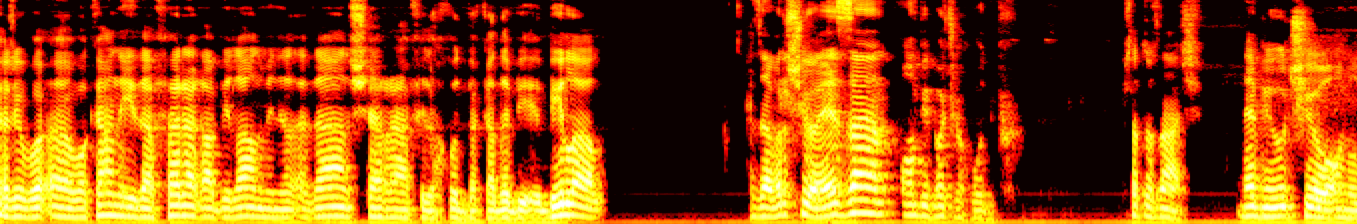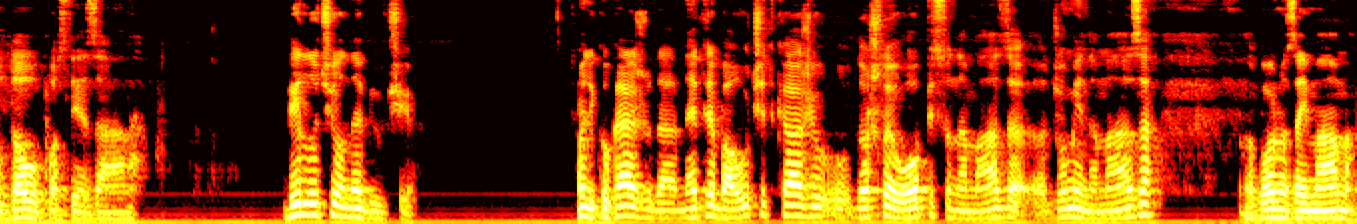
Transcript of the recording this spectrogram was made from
kaže wa kana idha faraga bilal min al-adhan sharra fi al-khutba kada bi bilal završio ezan on bi počeo hudbu šta to znači? Ne bi učio onu dovu posle ezana. Bil učio ne bi učio? Oni ko kažu da ne treba učit kažu došlo je u opisu namaza džumi namaza govorimo za imama.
